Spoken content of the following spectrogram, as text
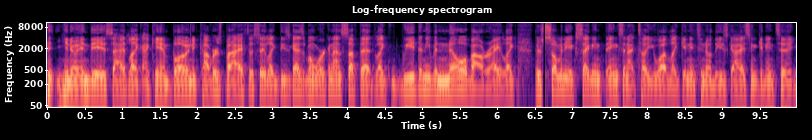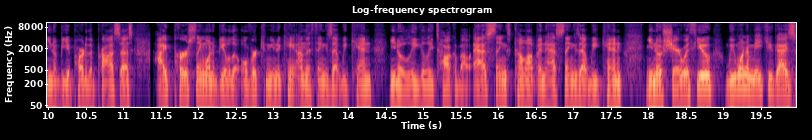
you know nda side like i can't blow any covers but i have to say like these guys have been working on stuff that like we didn't even know about right? Like there's so many exciting things and i tell you what like getting to know these guys and getting to you know be a part of the process i personally want to be able to over communicate on the things that we can you know legally talk about. As things come up and as things that we can you know share with you we want to make you guys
